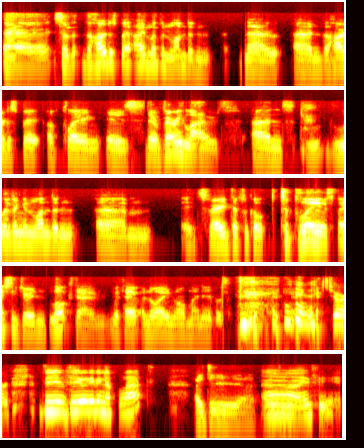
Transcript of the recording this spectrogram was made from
Uh, so the, the hardest bit, I live in London now, and the hardest bit of playing is they're very loud, and living in London, um, it's very difficult to play, especially during lockdown, without annoying all my neighbors. sure. Do you, do you live in a flat? I do, yeah. Ah, sí,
